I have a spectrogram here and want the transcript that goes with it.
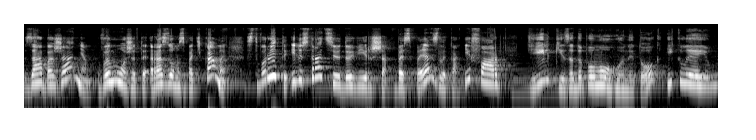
За бажанням ви можете разом з батьками створити ілюстрацію до вірша без пензлика і фарб. Тільки за допомогою ниток і клею.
